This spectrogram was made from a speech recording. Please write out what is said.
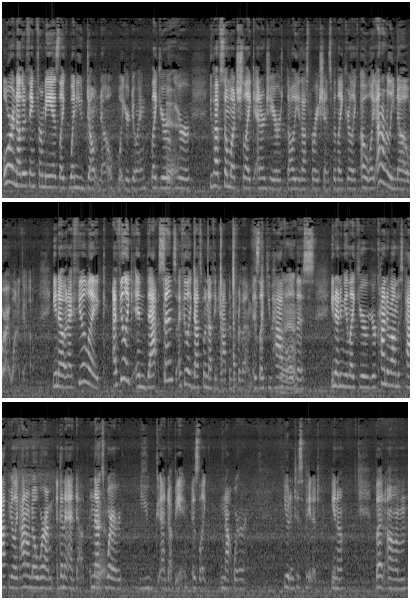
or another thing for me is like when you don't know what you're doing, like you're Yeah. you're you have so much like energy or all these aspirations, but like you're like, oh, like I don't really know where I want to go. You know, and I feel like I feel like in that sense, I feel like that's when nothing happens for them. Is like you have Yeah. all this, you know what I mean? Like you're you're kind of on this path, but you're like, I don't know where I'm gonna end up, and that's Yeah. where you end up being is like not where you had anticipated, you know. But um,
